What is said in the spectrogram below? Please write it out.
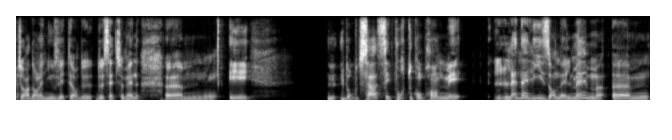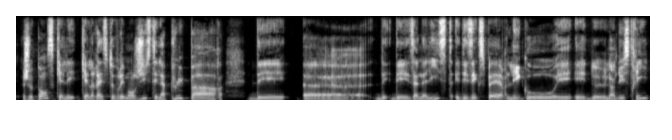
Il sera dans la newsletter de, cette semaine. Euh, et donc ça, c'est pour tout comprendre. Mais l'analyse en elle-même, euh, je pense qu'elle qu'elle reste vraiment juste et la plupart des euh, des, analystes et des experts légaux et, de l'industrie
